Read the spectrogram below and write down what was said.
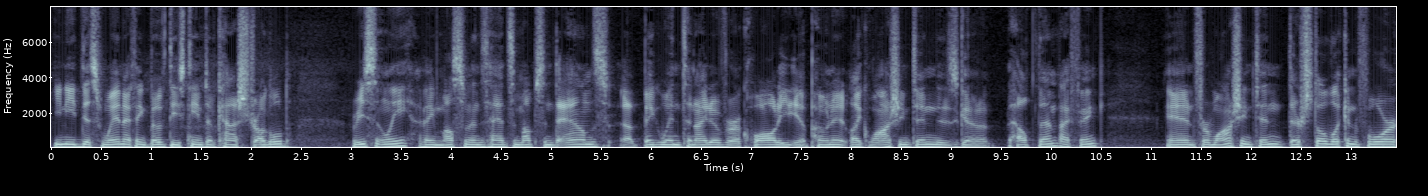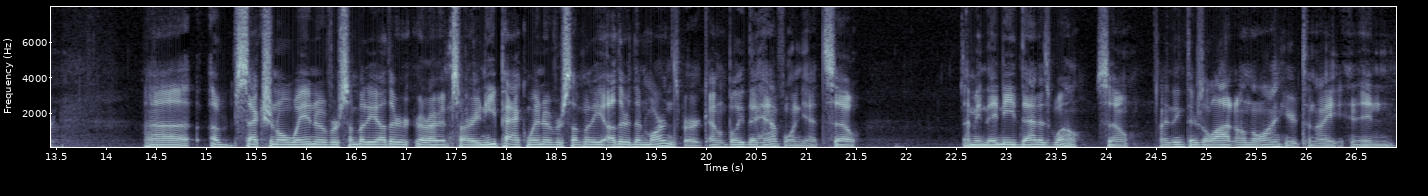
you need this win. I think both these teams have kind of struggled recently. I think Musselman's had some ups and downs. A big win tonight over a quality opponent like Washington is going to help them, I think. And for Washington, they're still looking for uh, a sectional win over somebody other, or I'm sorry, an EPAC win over somebody other than Martinsburg. I don't believe they have one yet. So I mean, they need that as well. So I think there's a lot on the line here tonight, and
